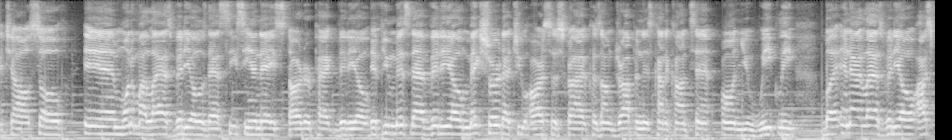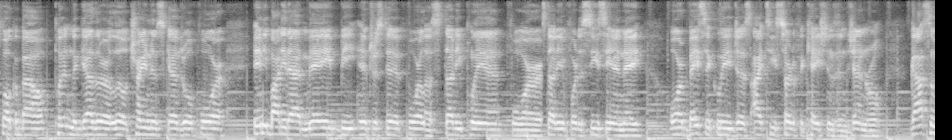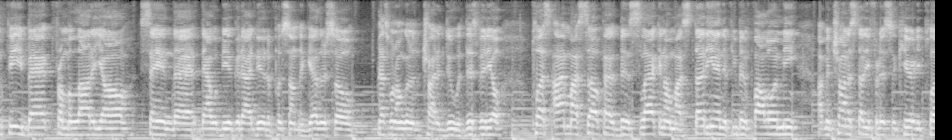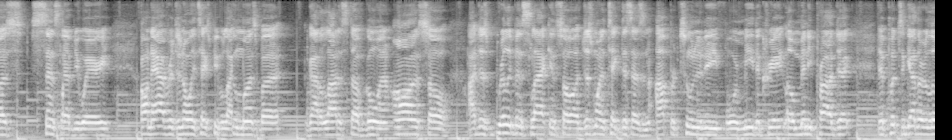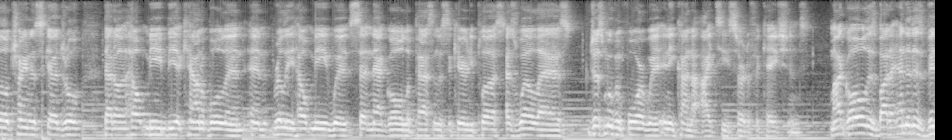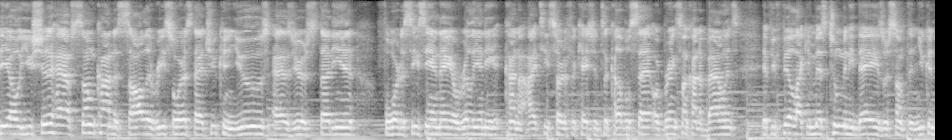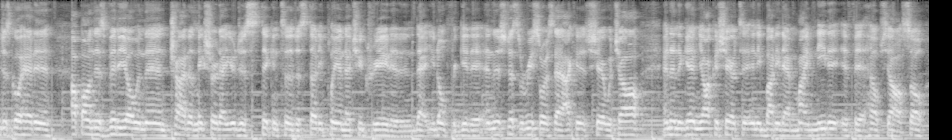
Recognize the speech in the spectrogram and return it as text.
right, y'all. So in one of my last videos, that CCNA starter pack video, if you missed that video, make sure that you are subscribed because I'm dropping this kind of content on you weekly. But in that last video, I spoke about putting together a little training schedule for anybody that may be interested for a study plan for studying for the CCNA or basically just IT certifications in general. Got some feedback from a lot of y'all saying that that would be a good idea to put something together. So that's what I'm gonna try to do with this video. Plus I myself have been slacking on my studying. If you've been following me, I've been trying to study for this Security Plus since February. On average, it only takes people like two months, but got a lot of stuff going on. So I just really been slacking. So I just want to take this as an opportunity for me to create a little mini project and put together a little training schedule that'll help me be accountable and, and really help me with setting that goal of passing the Security Plus, as well as just moving forward with any kind of IT certifications. My goal is by the end of this video, you should have some kind of solid resource that you can use as you're studying for the CCNA or really any kind of IT certification to level set or bring some kind of balance. If you feel like you missed too many days or something, you can just go ahead and hop on this video and then try to make sure that you're just sticking to the study plan that you created and that you don't forget it. And it's just a resource that I could share with y'all. And then again, y'all can share it to anybody that might need it if it helps y'all. So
